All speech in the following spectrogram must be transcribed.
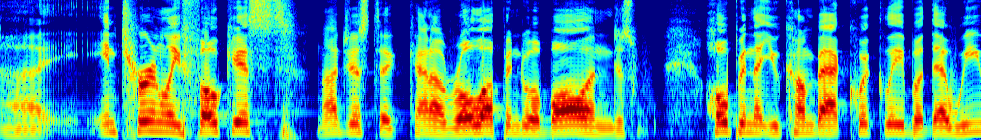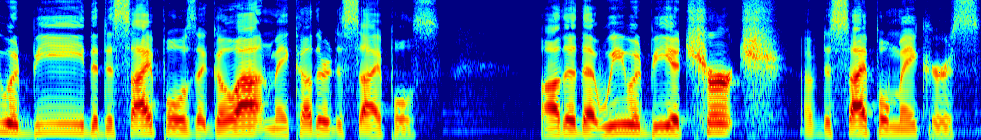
uh, internally focused, not just to kind of roll up into a ball and just hoping that you come back quickly, but that we would be the disciples that go out and make other disciples. Father, that we would be a church of disciple makers.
